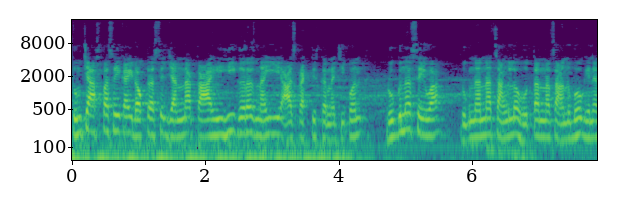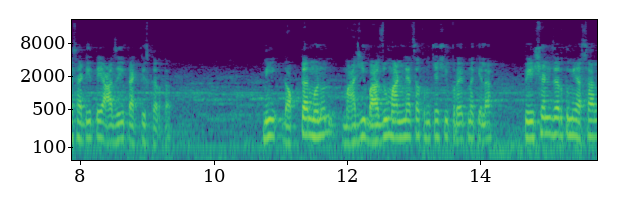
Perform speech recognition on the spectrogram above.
तुमच्या आसपासही काही डॉक्टर असतील ज्यांना काहीही गरज नाही आज प्रॅक्टिस करण्याची पण रुग्णसेवा रुग्णांना चांगलं होतानाचा अनुभव घेण्यासाठी ते आजही प्रॅक्टिस करतात. मी डॉक्टर म्हणून माझी बाजू मांडण्याचा तुमच्याशी प्रयत्न केला. पेशंट जर तुम्ही असाल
